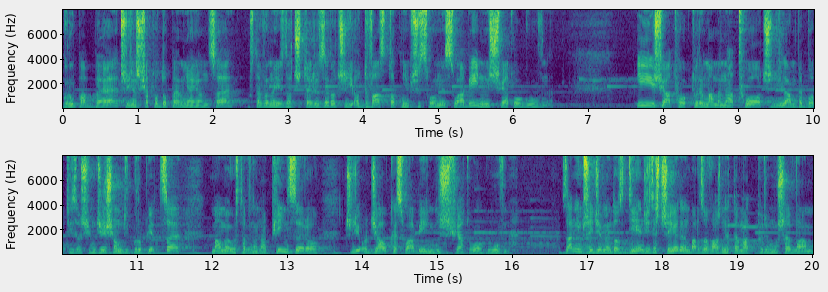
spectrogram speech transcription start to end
Grupa B, czyli nasze światło dopełniające, ustawione jest na 4.0, czyli o 2 stopnie przysłony słabiej niż światło główne. I światło, które mamy na tło, czyli lampę Botis 80 w grupie C, mamy ustawione na 5.0, czyli o działkę słabiej niż światło główne. Zanim przejdziemy do zdjęć, jest jeszcze jeden bardzo ważny temat, który muszę Wam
